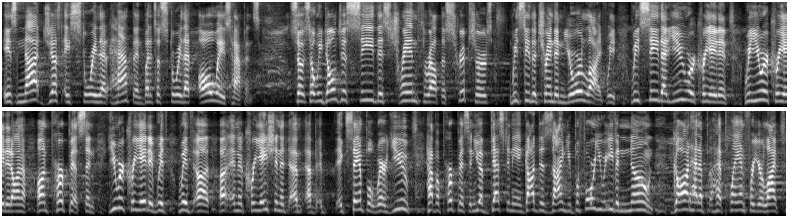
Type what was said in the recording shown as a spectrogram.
is not just a story that happened, but it's a story that always happens. So, so we don't just see this trend throughout the scriptures, we see the trend in your life. We, we see that you were created, we, you were created on, on purpose, and you were created with, with uh, uh, in a creation a, a, a example where you have a purpose and you have destiny, and God designed you before you were even known. God had a, had a plan for your life.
